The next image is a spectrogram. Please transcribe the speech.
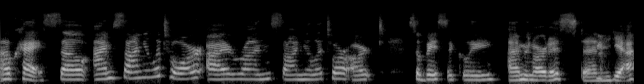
Okay, so I'm Sonya LaTorre. I run Sonya LaTorre Art. So basically, I'm an artist, and yeah.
